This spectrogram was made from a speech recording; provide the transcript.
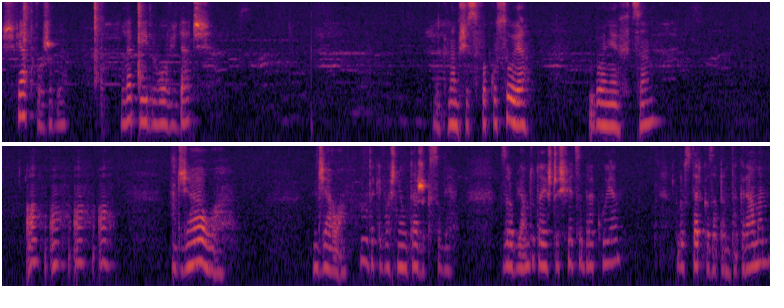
światło, żeby lepiej było widać. Jak nam się sfokusuje, bo nie chcę. O, o, o, o. Działa. Działa. No, taki właśnie ołtarzyk sobie zrobiłam. Tutaj jeszcze świecy brakuje. Lusterko za pentagramem.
